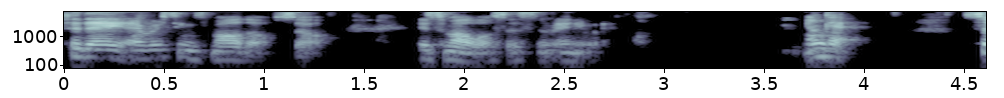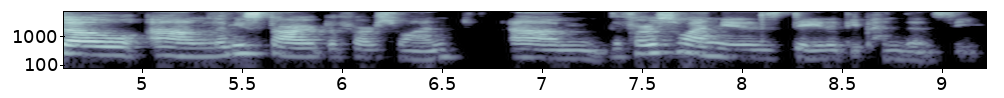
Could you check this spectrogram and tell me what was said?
today everything's model, so it's a mobile system anyway. Okay, so um, let me start the first one. Um, the first one is data dependency.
